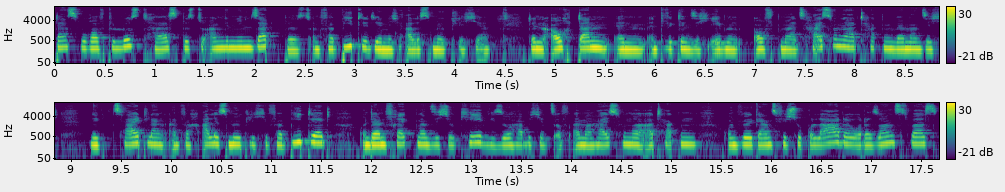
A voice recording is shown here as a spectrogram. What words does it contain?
das, worauf du Lust hast, bis du angenehm satt bist und verbiete dir nicht alles Mögliche. Denn auch dann ähm, entwickeln sich eben oftmals Heißhungerattacken, wenn man sich eine Zeit lang einfach alles Mögliche verbietet und dann fragt man sich, okay, wieso habe ich jetzt auf einmal Heißhungerattacken und will ganz viel Schokolade oder sonst was?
